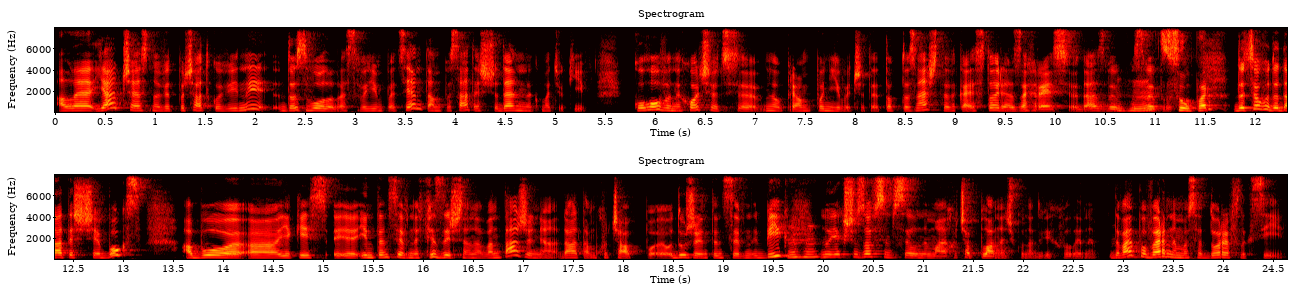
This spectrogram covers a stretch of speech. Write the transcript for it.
Але я чесно від початку війни дозволила своїм пацієнтам писати щоденник матюків, кого вони хочуть е, ну прям понівечити. Тобто, знаєш, це така історія з агресією, да, з, вип... з Мгм. Супер. До цього додати ще бокс або е, якесь е, інтенсивне фізичне навантаження, да, там, хоча б е, дуже інтенсивний бік. Мгм. Ну, якщо зовсім сил немає, хоча б планочку на дві хвилини. Давай повернемося до рефлексії.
